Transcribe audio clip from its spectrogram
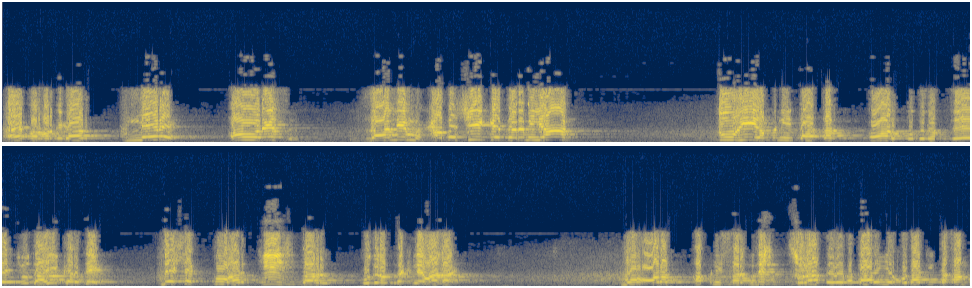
اے پروردگار، میرے اور اس ظالم حبشی کے درمیان تو ہی اپنی طاقت اور قدرت سے جدائی کر دے۔ بے شک تو ہر چیز پر قدرت رکھنے والا ہے۔ وہ عورت اپنی سرگزش سناتے ہوئے بتا رہی ہے، خدا کی قسم۔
